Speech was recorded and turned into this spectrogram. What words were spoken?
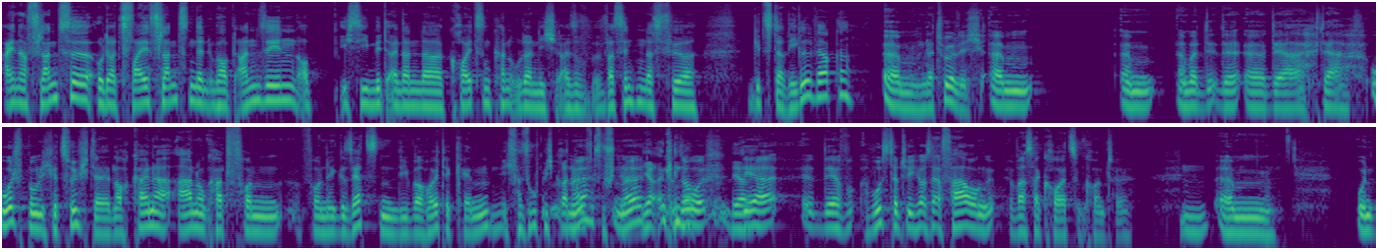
einer Pflanze oder zwei Pflanzen denn überhaupt ansehen, ob ich sie miteinander kreuzen kann oder nicht? Also was sind denn das für, gibt es da Regelwerke? Ähm, natürlich. Ähm, ähm, aber der, äh, der, der ursprüngliche Züchter, der noch keine Ahnung hat von, von den Gesetzen, die wir heute kennen. Ich versuche mich gerade ne? aufzustellen. Ne? Ja, genau. So, ja. Der, der wusste natürlich aus Erfahrung, was er kreuzen konnte. Mhm. Ähm, und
